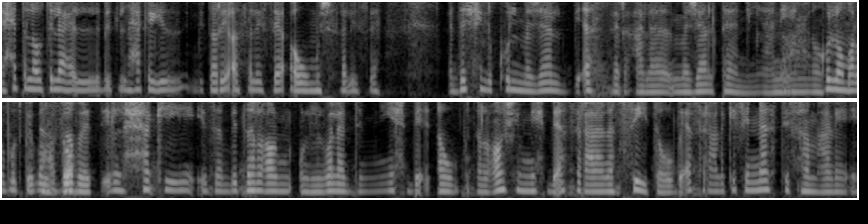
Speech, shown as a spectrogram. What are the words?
حتى لو طلع ال- الحكي بطريقة سلسة أو مش سلسة. قديش حلو كل مجال بيأثر على مجال تاني. يعني صح. إنه كله مربوط ببعضه. بالضبط. الحكي إذا بيطلعوا الولد منيح بي أو بيطلعوش منيح بيأثر على نفسيته وبيأثر على كيف الناس تفهم عليه.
